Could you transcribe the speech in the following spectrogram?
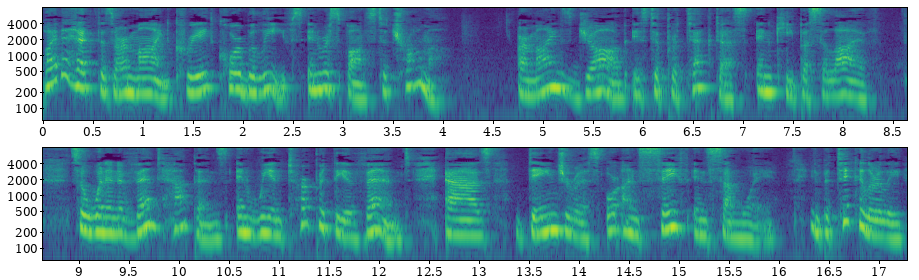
Why the heck does our mind create core beliefs in response to trauma? Our mind's job is to protect us and keep us alive. So when an event happens and we interpret the event as dangerous or unsafe in some way, in particularly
